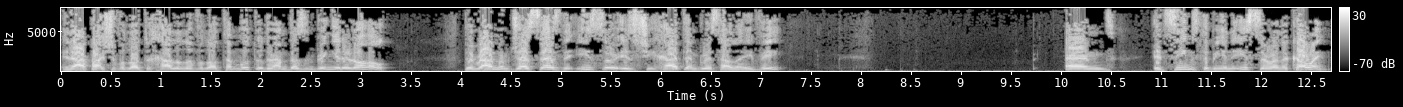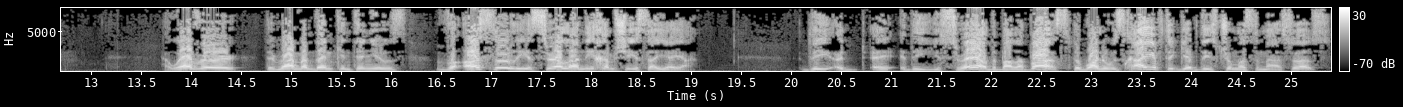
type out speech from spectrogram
In our Pasha V'lo Techalalu V'lo Tamutu, the Ram doesn't bring it at all. The Rambam just says the Isur is Shichat and Bris Halevi, and it seems to be an Isur on the Kohen. However, the Rambam then continues, V'asur liyisrael anicham sheyisayeya. The, uh, uh, the Yisrael, the Balabas, the one who is chayiv to give these Trumas and Masras,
